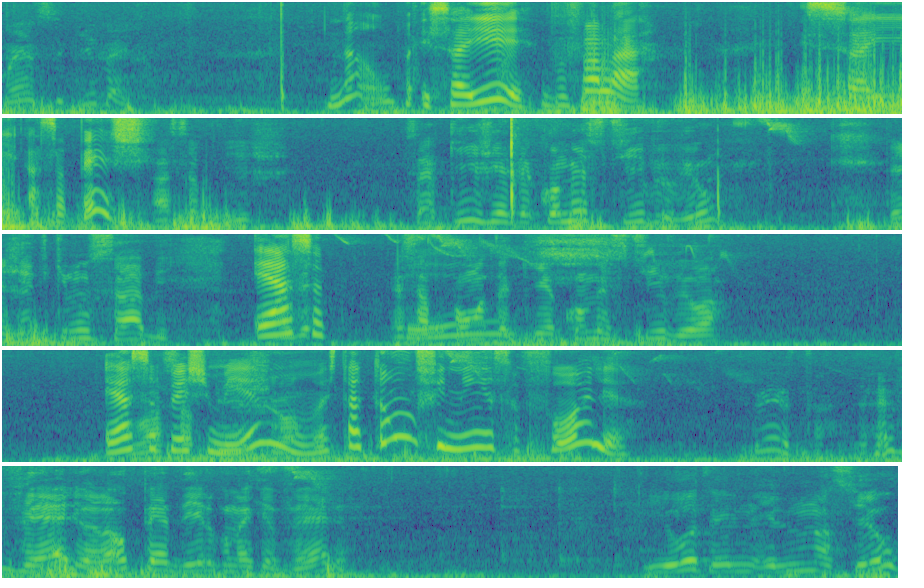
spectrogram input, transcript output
Conhece isso aqui, velho? Não, isso aí, vou falar. Isso aí, assa peixe? Assa peixe. Isso aqui, gente, é comestível, viu? Tem gente que não sabe. Essa, Essa ponta aqui é comestível, ó. essa Nossa, peixe peixe, mesmo? ó. Mas tá tão fininha essa folha. Eita, é velho, olha lá o pé dele como é que é velho. E outro, ele, ele não nasceu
